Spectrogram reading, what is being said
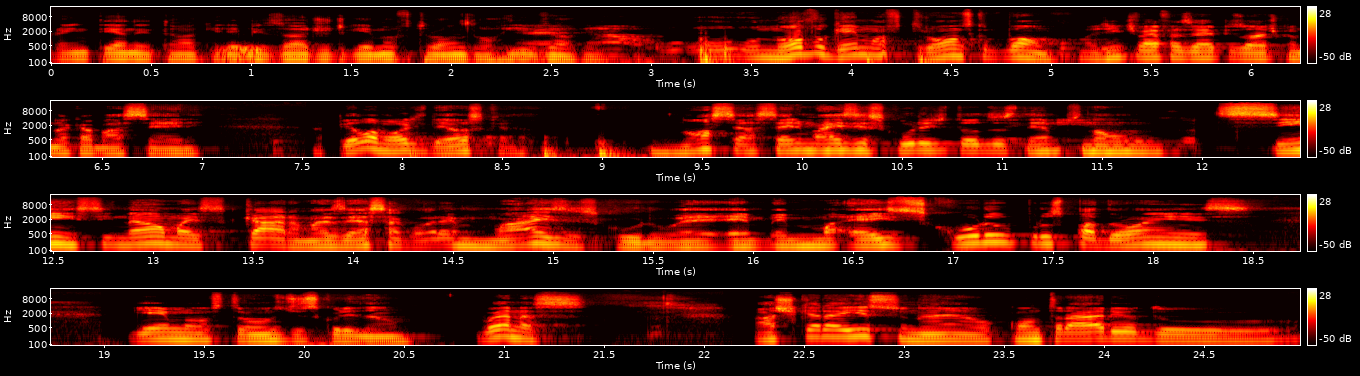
Agora eu entendo, então, aquele episódio de Game of Thrones horrível. É, não, o, o, novo Game of Thrones, bom, a gente vai fazer um episódio quando acabar a série. Pelo amor de Deus, cara. Nossa, é a série mais escura de todos os tempos. Não, sim, sim, não, mas cara, mas essa agora é mais escuro. É, é, é, é escuro para os padrões Game of Thrones de escuridão. Buenas. Acho que era isso, né? Ao contrário do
